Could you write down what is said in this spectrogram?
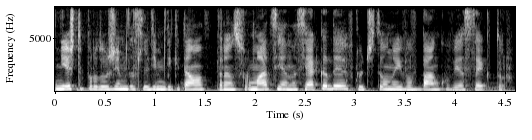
ние ще продължим да следим дигиталната трансформация насякъде, включително и в банковия сектор.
